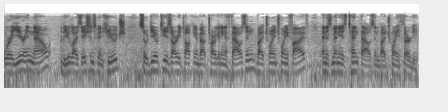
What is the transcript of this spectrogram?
We're a year in now. The utilization's been huge. So DOT is already talking about targeting 1,000 by 2025 and as many as 10,000 by 2030.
